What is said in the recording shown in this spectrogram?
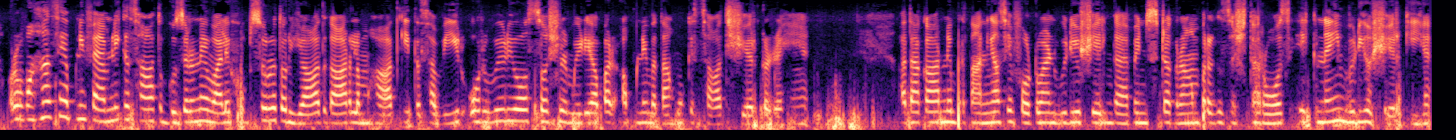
اور وہاں سے اپنی فیملی کے ساتھ گزرنے والے خوبصورت اور یادگار لمحات کی تصاویر اور ویڈیو سوشل میڈیا پر اپنے مداحوں کے ساتھ شیئر کر رہے ہیں۔ اداکار نے برطانیہ سے photo and video sharing app Instagram پر گزشتہ روز ایک نئی ویڈیو شیئر کی ہے۔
